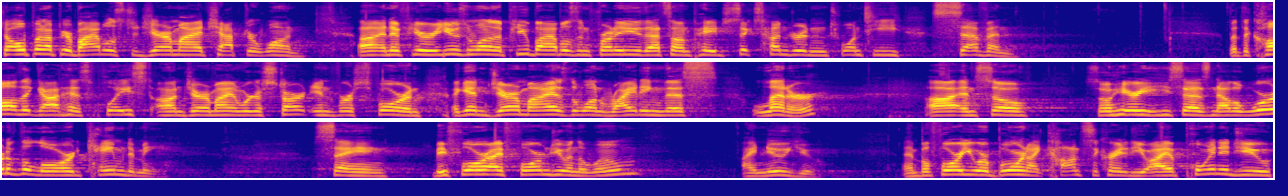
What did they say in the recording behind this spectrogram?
to open up your Bibles to Jeremiah chapter 1. Uh, and if you're using one of the Pew Bibles in front of you, that's on page 627. But the call that God has placed on Jeremiah, and we're going to start in verse 4. And again, Jeremiah is the one writing this letter. Uh, and so so here he says, Now the word of the Lord came to me, saying, Before I formed you in the womb, I knew you. And before you were born, I consecrated you. I appointed you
